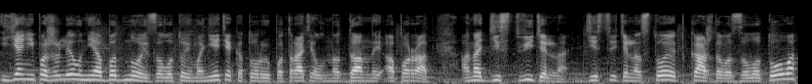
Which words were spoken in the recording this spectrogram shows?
И я не пожалел ни об одной золотой монете, которую потратил на данный аппарат. Она действительно, действительно стоит каждого золотого,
